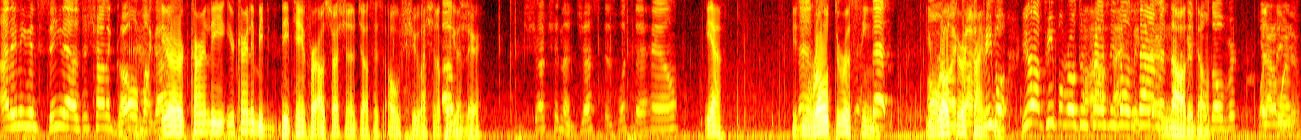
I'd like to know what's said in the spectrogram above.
I didn't even see that. I was just trying to go. My God. You're currently you're currently be detained for obstruction of justice. Oh shoot! I shouldn't have put you in there. Obstruction of justice. What the hell? Yeah. 'Cause you That- rode through a scene. That. You oh rode my through a God. crime people, scene. You know, people roll through crime scenes all the time Chad- and No, don't they get pulled don't. over. One Yes, out of they one. do.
